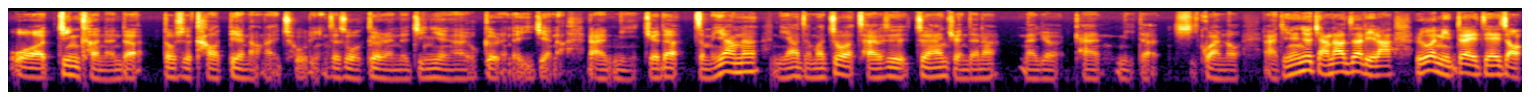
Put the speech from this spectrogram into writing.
我尽可能的都是靠电脑来处理，这是我个人的经验还有个人的意见啦。那你觉得怎么样呢？你要怎么做才是最安全的呢？那就看你的习惯喽啊！今天就讲到这里啦。如果你对这种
